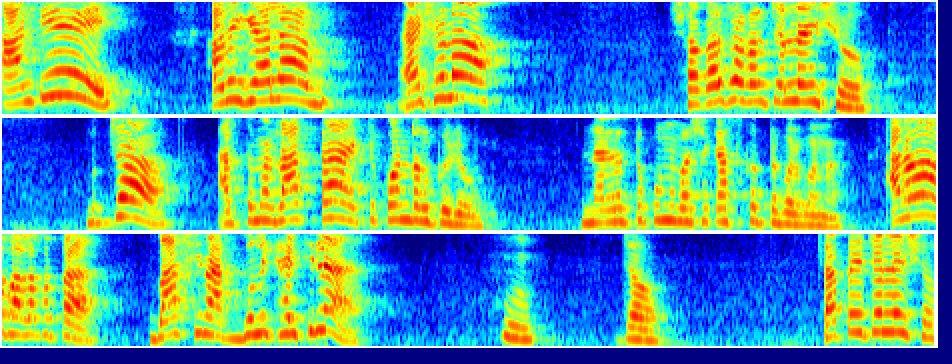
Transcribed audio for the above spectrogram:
আন্টি আমি গেলাম। এই শোনো সকাল সকাল চলে এসো বুঝছ? আর তোমার রাগটা একটু কন্ট্রোল করো নাহলে তো কোনো বাসায় কাজ করতে পারব না। আরও ভালো কথা বাসি রাত বলে খাইছিলা? হুম। যাও তাতে চলে এসো।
